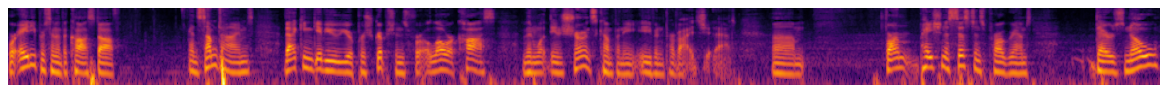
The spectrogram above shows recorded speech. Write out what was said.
or 80% of the cost off. And sometimes that can give you your prescriptions for a lower cost than what the insurance company even provides you that. Um, farm patient assistance programs, there's no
